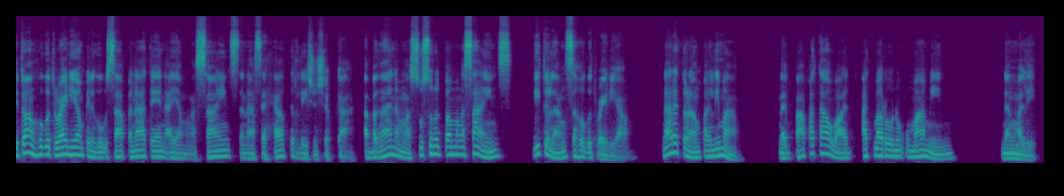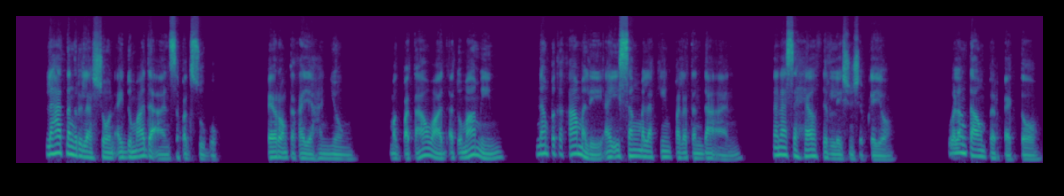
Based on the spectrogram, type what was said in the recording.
Ito ang Hugot Radio. Ang pinag-uusapan natin ay ang mga signs na nasa healthy relationship ka. Abangan ang mga susunod pang mga signs dito lang sa Hugot Radio. Narito lang pang lima. Nagpapatawad at marunong umamin ng mali. Lahat ng relasyon ay dumadaan sa pagsubok. Pero ang kakayahan niyong magpatawad at umamin ng pagkakamali ay isang malaking palatandaan na nasa healthy relationship kayo. Walang taong perpekto,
